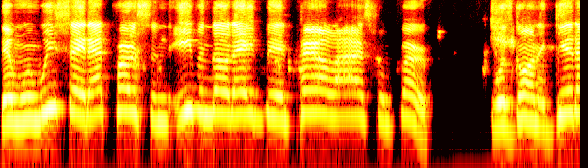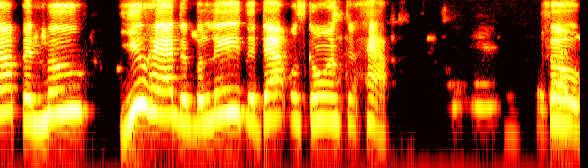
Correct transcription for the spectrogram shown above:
that when we say that person, even though they've been paralyzed from birth, was going to get up and move, you had to believe that that was going to happen. We So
